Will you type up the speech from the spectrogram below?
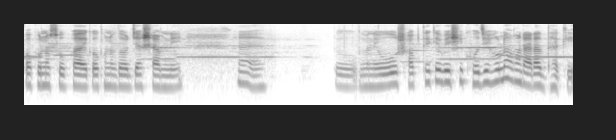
কখনো সোফায়, কখনো দরজার সামনে। হ্যাঁ তো মানে ও সব থেকে বেশি খোঁজে হলো আমার আরাধ্যাকে।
